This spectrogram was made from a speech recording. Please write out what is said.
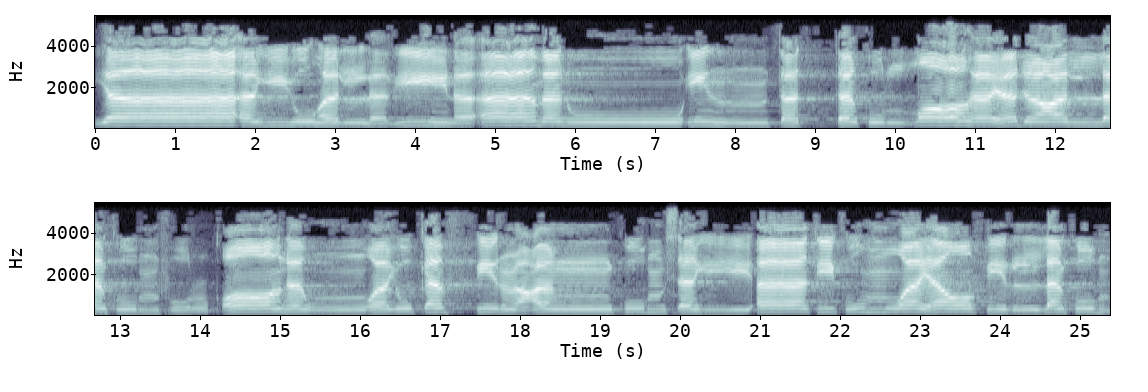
يا أيها الذين آمنوا إن تتقوا الله يجعل لكم فرقانا ويكفر عنكم سيئاتكم ويغفر لكم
